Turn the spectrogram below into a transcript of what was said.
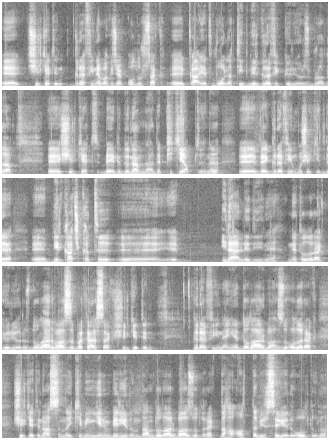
E, şirketin grafiğine bakacak olursak e, gayet volatil bir grafik görüyoruz burada. E, şirket belli dönemlerde pik yaptığını e, ve grafiğin bu şekilde e, birkaç katı e, e, ilerlediğini net olarak görüyoruz. Dolar bazlı bakarsak şirketin grafiğine yine dolar bazlı olarak şirketin aslında 2021 yılından dolar bazlı olarak daha altta bir seviyede olduğunu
